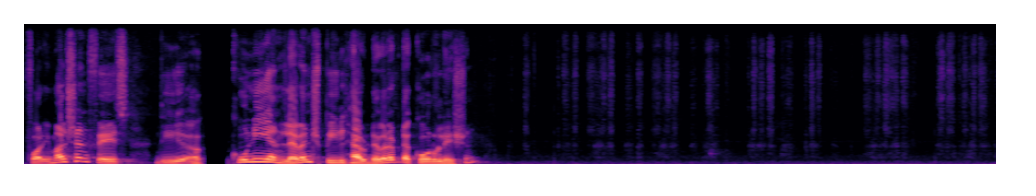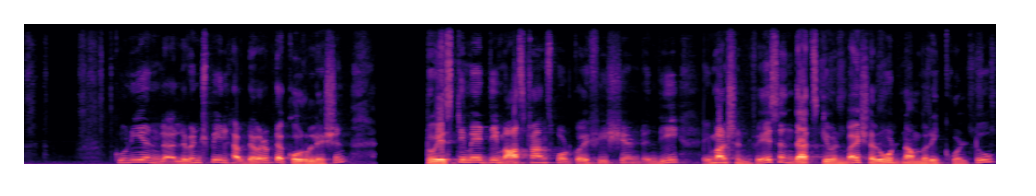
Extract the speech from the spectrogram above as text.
for emulsion phase, the uh, Kunii and Levenspiel have developed a correlation Kunii and Levenspiel have developed a correlation to estimate the mass transport coefficient in the emulsion phase and that is given by Sherwood number equal to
